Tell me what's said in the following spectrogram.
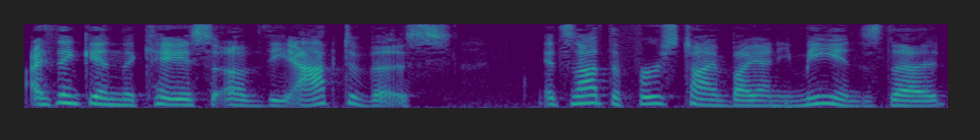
I think in the case of the activists, it's not the first time by any means that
